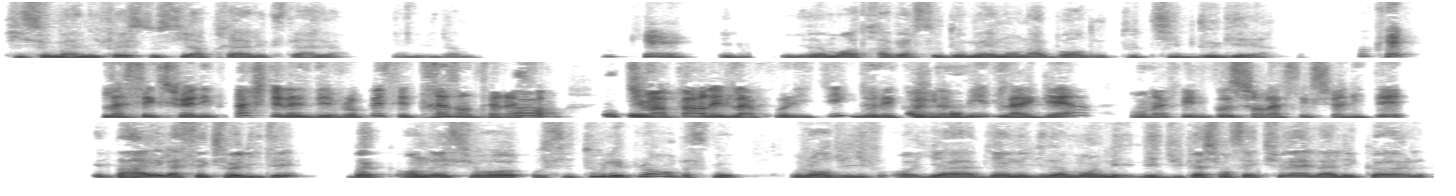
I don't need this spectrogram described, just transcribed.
Qui se manifeste aussi après à l'extérieur, bien évidemment. Ok. Et évidemment, à travers ce domaine, on aborde tout type de guerre. Ok. La sexualité. Ah, je te laisse développer, c'est très intéressant. Ah, tu m'as parlé de la politique, de l'économie, de la guerre. On a fait une pause sur la sexualité. Et pareil, la sexualité, bah, on est sur euh, aussi tous les plans parce que aujourd'hui, il y a bien évidemment l'éducation sexuelle à l'école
